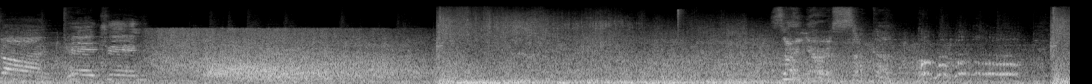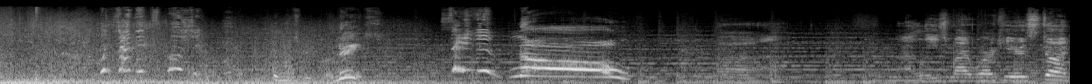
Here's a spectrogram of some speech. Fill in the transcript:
time, pigeon! Son, you're sucker! What's that explosion? It must be police! Save him! No! Uh, at least my work here is done.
